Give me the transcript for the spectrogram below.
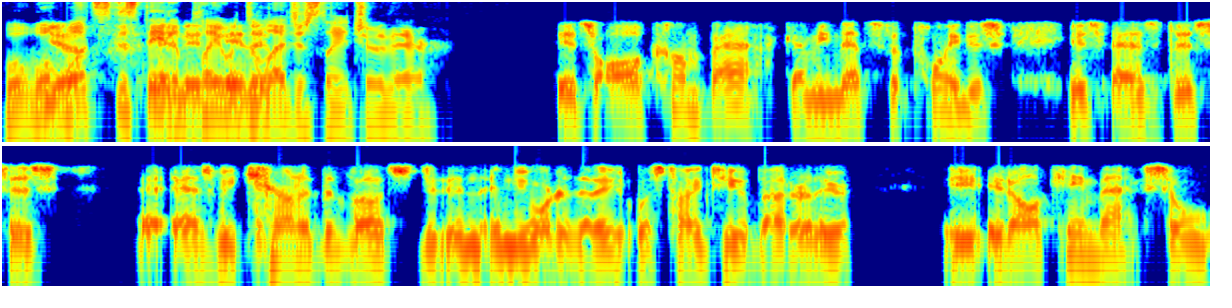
Well, yeah. what's the state and of play it, with the it, legislature there? It's all come back. I mean, that's the point. Is is as this is as we counted the votes in, in the order that I was talking to you about earlier, it, it all came back. So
